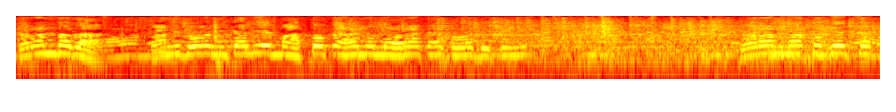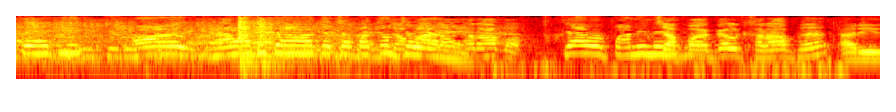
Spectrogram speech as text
करण दादा पानी थोड़ा निकालिए महतो का है ना लोहरा का है थोड़ा देखेंगे। करण महतो देख सकते हैं कि नवादी का के चपकल चला रहे हैं। क्या वो पानी नहीं चापाकल खराब है। ये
